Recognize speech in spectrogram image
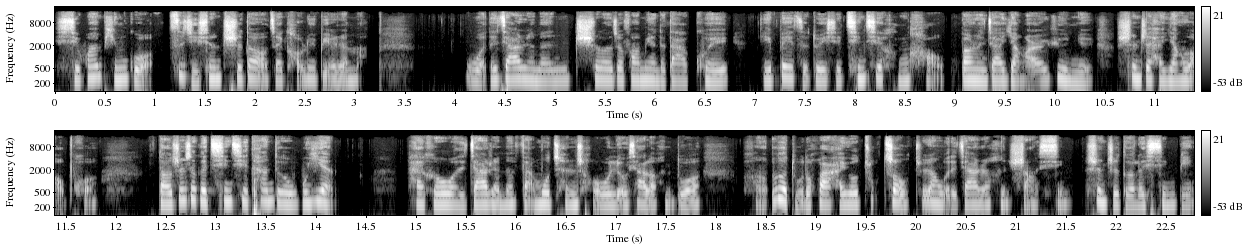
喜欢苹果，自己先吃到，再考虑别人嘛。我的家人们吃了这方面的大亏，一辈子对一些亲戚很好，帮人家养儿育女，甚至还养老婆，导致这个亲戚贪得无厌，还和我的家人们反目成仇，留下了很多很恶毒的话，还有诅咒，这让我的家人很伤心，甚至得了心病。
